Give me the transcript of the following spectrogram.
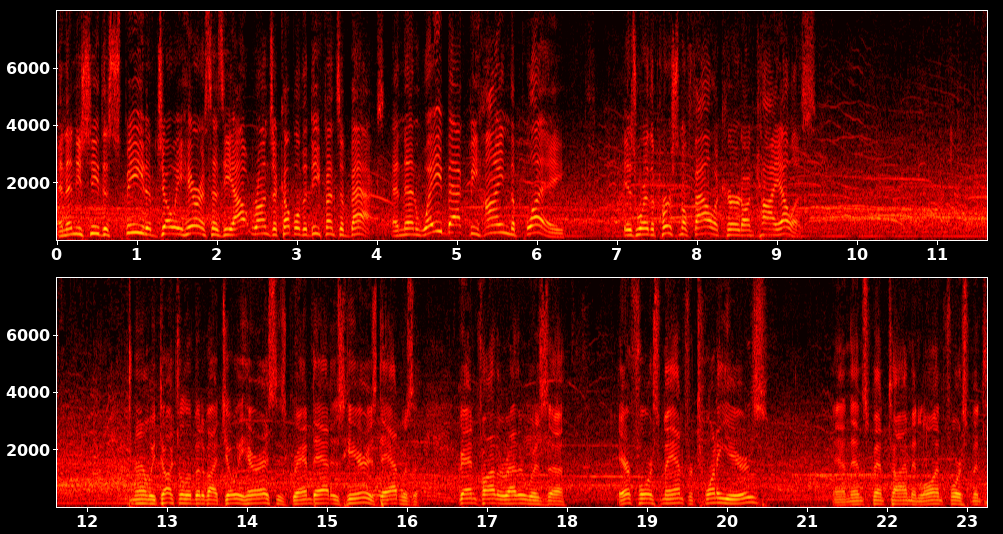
And then you see the speed of Joey Harris as he outruns a couple of the defensive backs. And then way back behind the play is where the personal foul occurred on Kai Ellis. Now, we talked a little bit about Joey Harris. His granddad is here. His dad was a grandfather, rather, was a Air Force man for 20 years and then spent time in law enforcement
